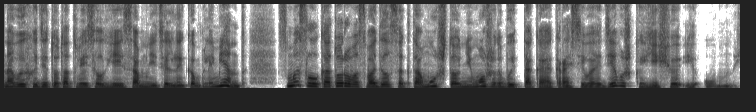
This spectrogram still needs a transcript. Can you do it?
На выходе тот ответил ей сомнительный комплимент, смысл которого сводился к тому, что не может быть такая красивая девушка еще и умной.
